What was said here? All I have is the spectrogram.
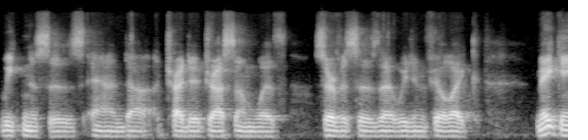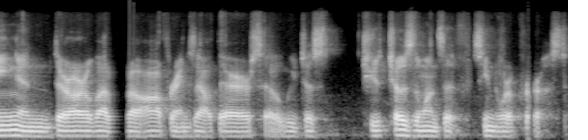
weaknesses and uh, try to address them with services that we didn't feel like making, and there are a lot of offerings out there. So we just chose the ones that seemed to work for us.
